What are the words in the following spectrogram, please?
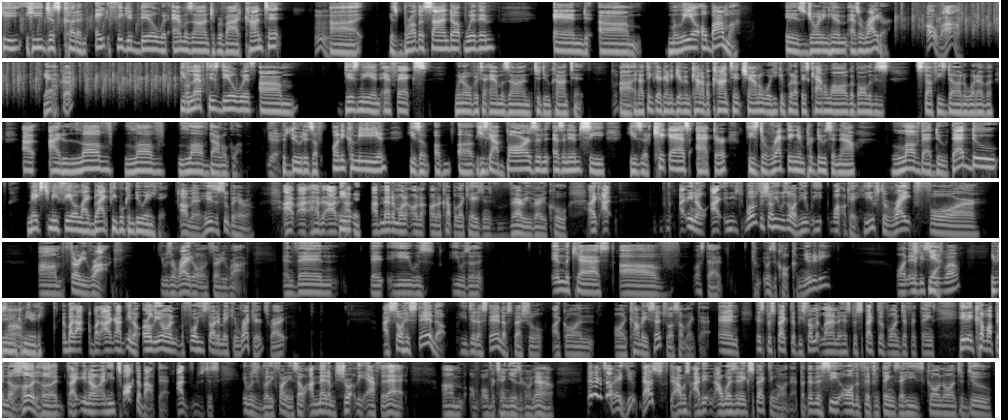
he he just cut an eight figure deal with Amazon to provide content. Mm. Uh, his brother signed up with him, and um, Malia Obama is joining him as a writer. Oh, wow. Yeah, Okay. he left his deal with um, Disney and FX, went over to Amazon to do content. Uh, and I think they're going to give him kind of a content channel where he can put up his catalog of all of his stuff he's done or whatever. I I love love love Donald Glover. Yeah. The dude is a funny comedian. He's a, a uh, he's got bars in, as an MC. He's a kick ass actor. He's directing and producing now. Love that dude. That dude makes me feel like black people can do anything. Oh, man. He's a superhero. I, I have I, I. I've met him on, on on a couple of occasions. Very very cool. Like I, I, you know, I what was the show he was on? He, he well, okay, he used to write for um 30 Rock. He was a writer on 30 Rock. And then they he was he was a in the cast of what's that? Com- Was it called Community on NBC Yeah. as well? He was in Um, community. But I but I got you know early on before he started making records, right? I saw his stand up. He did a stand up special like on on Comedy Central or something like that. And his perspective, he's from Atlanta, his perspective on different things. He didn't come up in the hood hood like, you know, and he talked about that. I was just it was really funny. So I met him shortly after that um over 10 years ago now. And I can tell, hey, you that's that was I didn't I wasn't expecting all that. But then to see all the different things that he's gone on to do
